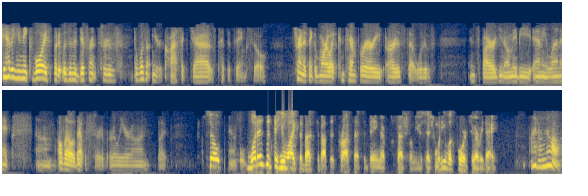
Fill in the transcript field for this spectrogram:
She had a unique voice, but it was in a different sort of. It wasn't your classic jazz type of thing. So trying to think of more like contemporary artists that would have inspired, you know, maybe Annie Lennox, um, although that was sort of earlier on, but so what is it that you like the best about this process of being a professional musician? What do you look forward to every day? I don't know.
